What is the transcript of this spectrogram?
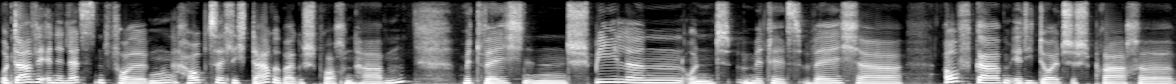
Und da wir in den letzten Folgen hauptsächlich darüber gesprochen haben, mit welchen Spielen und mittels welcher Aufgaben ihr die deutsche Sprache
